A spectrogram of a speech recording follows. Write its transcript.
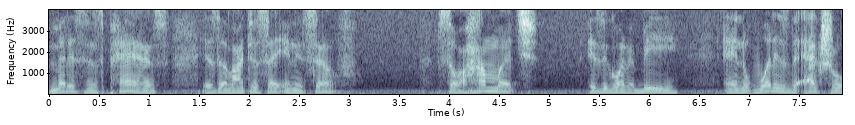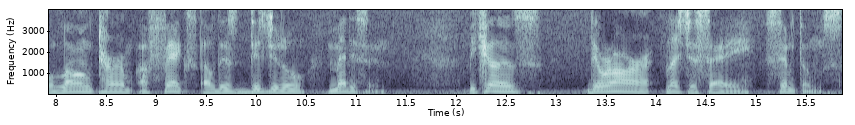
medicines passed is a lot to say in itself so how much is it going to be and what is the actual long-term effects of this digital medicine? Because there are let's just say symptoms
